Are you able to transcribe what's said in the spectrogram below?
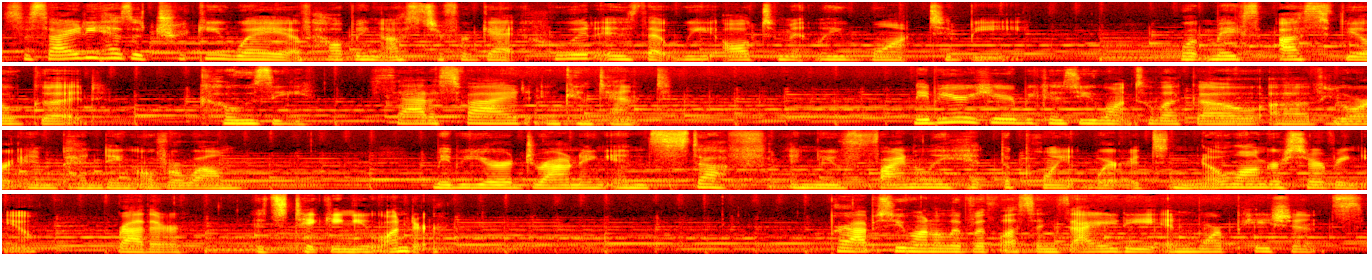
Society has a tricky way of helping us to forget who it is that we ultimately want to be, what makes us feel good, cozy, satisfied, and content. Maybe you're here because you want to let go of your impending overwhelm. Maybe you're drowning in stuff and you've finally hit the point where it's no longer serving you Rather, it's taking you under. Perhaps you want to live with less anxiety and more patience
